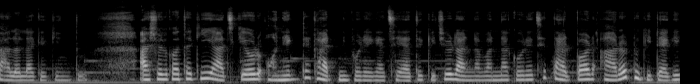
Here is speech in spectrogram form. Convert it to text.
ভালো লাগে কিন্তু। আসল কথা কি, আজকে ওর অনেকটা খাটনি পড়ে গেছে, এত কিছু রান্নাবান্না করেছে, তারপর আরও টুকিটাকি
